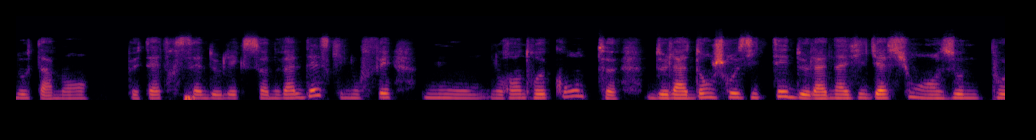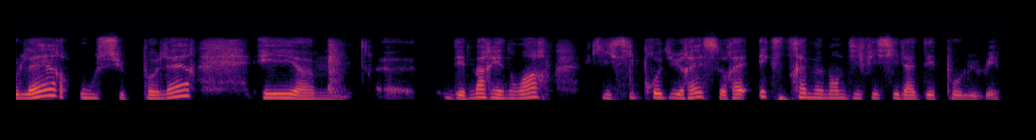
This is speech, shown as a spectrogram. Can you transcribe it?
notamment peut-être celle de l'Exxon Valdez, qui nous fait nous, rendre compte de la dangerosité de la navigation en zone polaire ou subpolaire euh, euh, des marées noires qui s'y produiraient seraient extrêmement difficiles à dépolluer.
